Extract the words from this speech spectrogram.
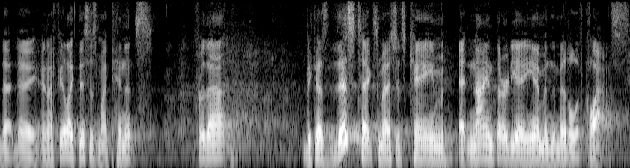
that day, and I feel like this is my penance for that because this text message came at 9:30 a.m. in the middle of class.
